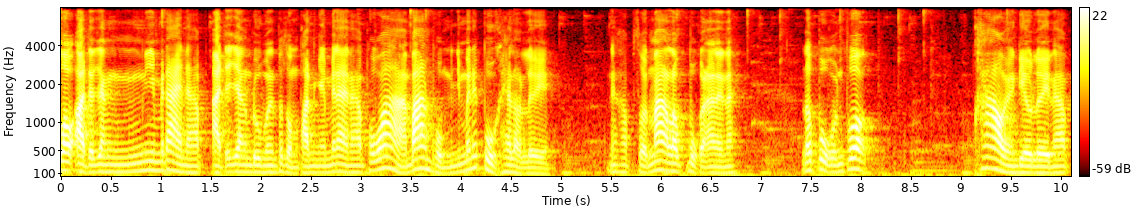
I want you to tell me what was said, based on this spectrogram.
เราอาจจะยังนี่ไม่ได้นะครับ อาจจะยังดูมันผสมพันธุ์กันไม่ได้นะครับ เพราะว่าบ้านผมยังไม่ได้ปลูกแครอทเลยนะครับ ส่วนมากเราปลูกกันอะไรนะ เราปลูกเป็นพวกข้าวอย่างเดียวเลยนะครับ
